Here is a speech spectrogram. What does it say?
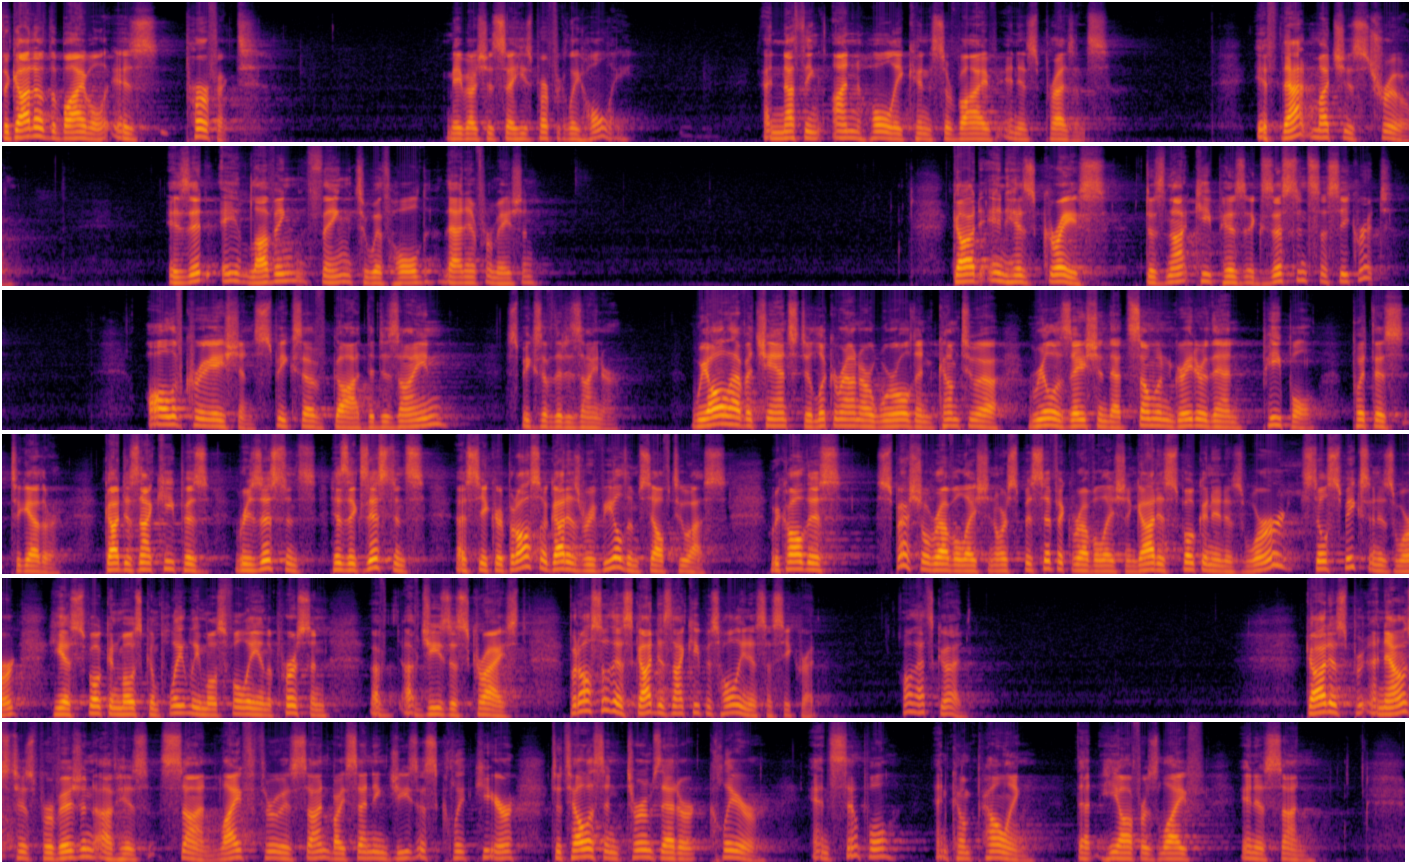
the God of the Bible is perfect. Maybe I should say He's perfectly holy. And nothing unholy can survive in His presence. If that much is true, is it a loving thing to withhold that information? God, in His grace, does not keep His existence a secret. All of creation speaks of God. The design speaks of the designer. We all have a chance to look around our world and come to a realization that someone greater than people put this together. God does not keep his resistance, his existence a secret, but also God has revealed himself to us. We call this special revelation or specific revelation. God has spoken in his word, still speaks in his word. He has spoken most completely, most fully in the person of, of Jesus Christ. But also this God does not keep his holiness a secret. Oh, that's good. God has announced his provision of his Son, life through his Son, by sending Jesus here to tell us in terms that are clear and simple and compelling that he offers life in his Son.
